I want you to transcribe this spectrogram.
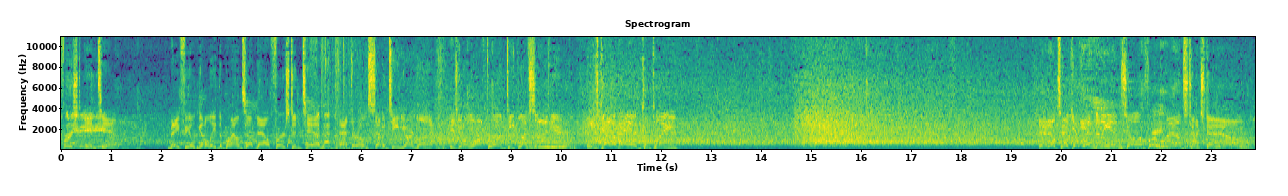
first and 10. Mayfield going to lead the Browns up now first and 10 at their own 17-yard line. He's going to loft one deep left side here. He's got a man complete. And he'll take it into the end zone for a Browns touchdown.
